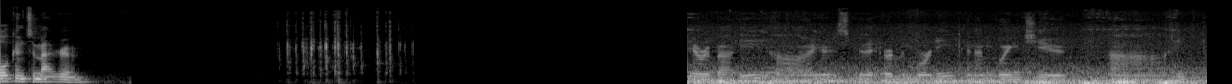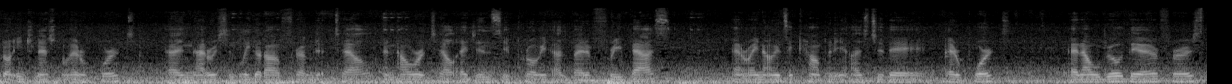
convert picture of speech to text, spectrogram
Welcome to my room. Hey everybody, uh, it's the early morning and I'm going to uh, Pudong International Airport. And I recently got out from the hotel and our hotel agency probably has by the free bus and right now it's accompanying us to the airport. And I will go there first.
